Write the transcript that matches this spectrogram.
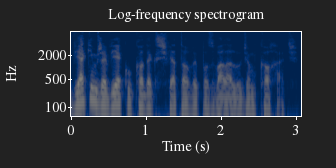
W jakimże wieku kodeks światowy pozwala ludziom kochać?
